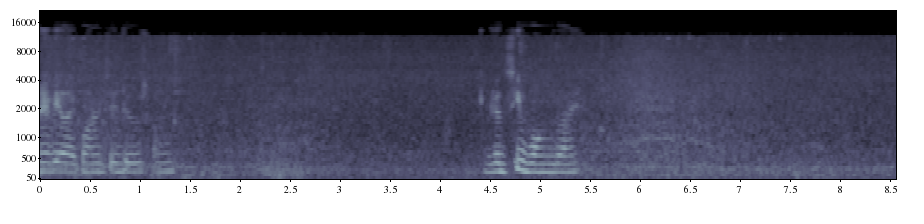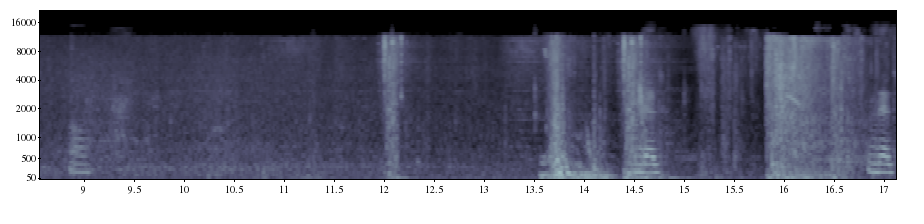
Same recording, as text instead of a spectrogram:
There might be like one or two dudes coming. I can see one guy. Oh. I'm dead. I'm dead.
